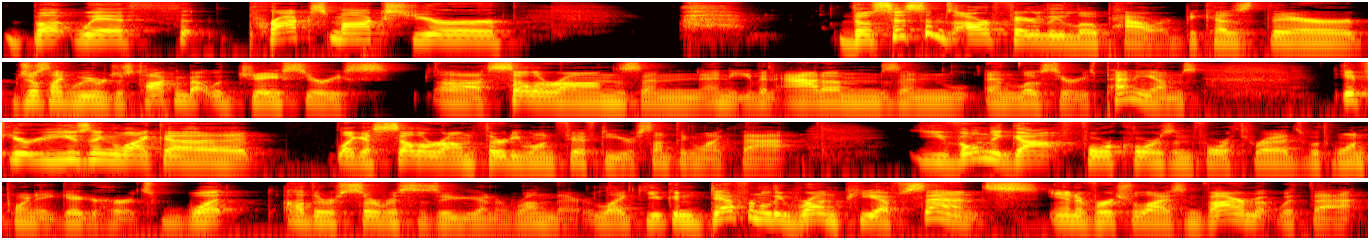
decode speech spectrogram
but with Proxmox, you're those systems are fairly low powered because they're just like we were just talking about with J series uh, Celerons and and even Atoms and and low series Pentiums. If you're using like a like a Celeron 3150 or something like that, you've only got four cores and four threads with 1.8 gigahertz. What other services are you going to run there? Like you can definitely run pfSense in a virtualized environment with that,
